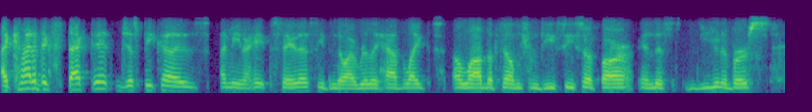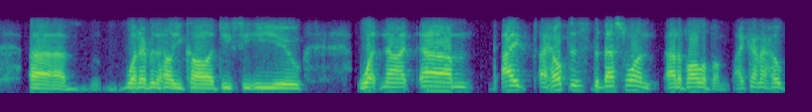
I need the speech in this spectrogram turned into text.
I kind of expect it just because I mean I hate to say this, even though I really have liked a lot of the films from DC so far in this universe, uh, whatever the hell you call it, DCEU, whatnot. Um, I I hope this is the best one out of all of them. I kind of hope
